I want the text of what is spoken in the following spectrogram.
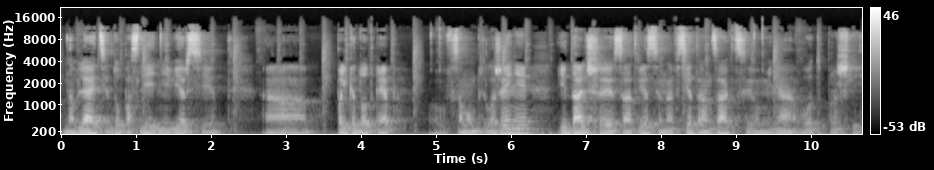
обновляйте до последней версии Polkadot App в самом приложении. И дальше, соответственно, все транзакции у меня вот прошли.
